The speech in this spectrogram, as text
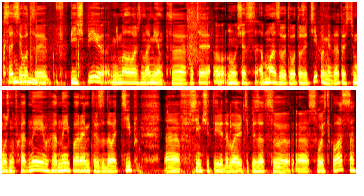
Кстати, вот э, в PHP немаловажный момент. э, Хотя, э, ну, сейчас обмазывают его тоже типами, да, то есть можно входные, выходные параметры задавать тип. В 7.4 добавили типизацию свойств класса.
